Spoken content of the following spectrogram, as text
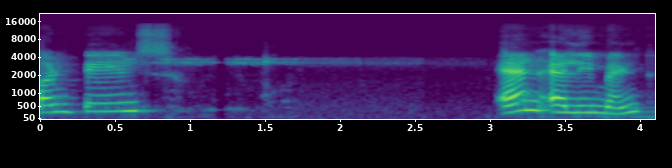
contains an element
